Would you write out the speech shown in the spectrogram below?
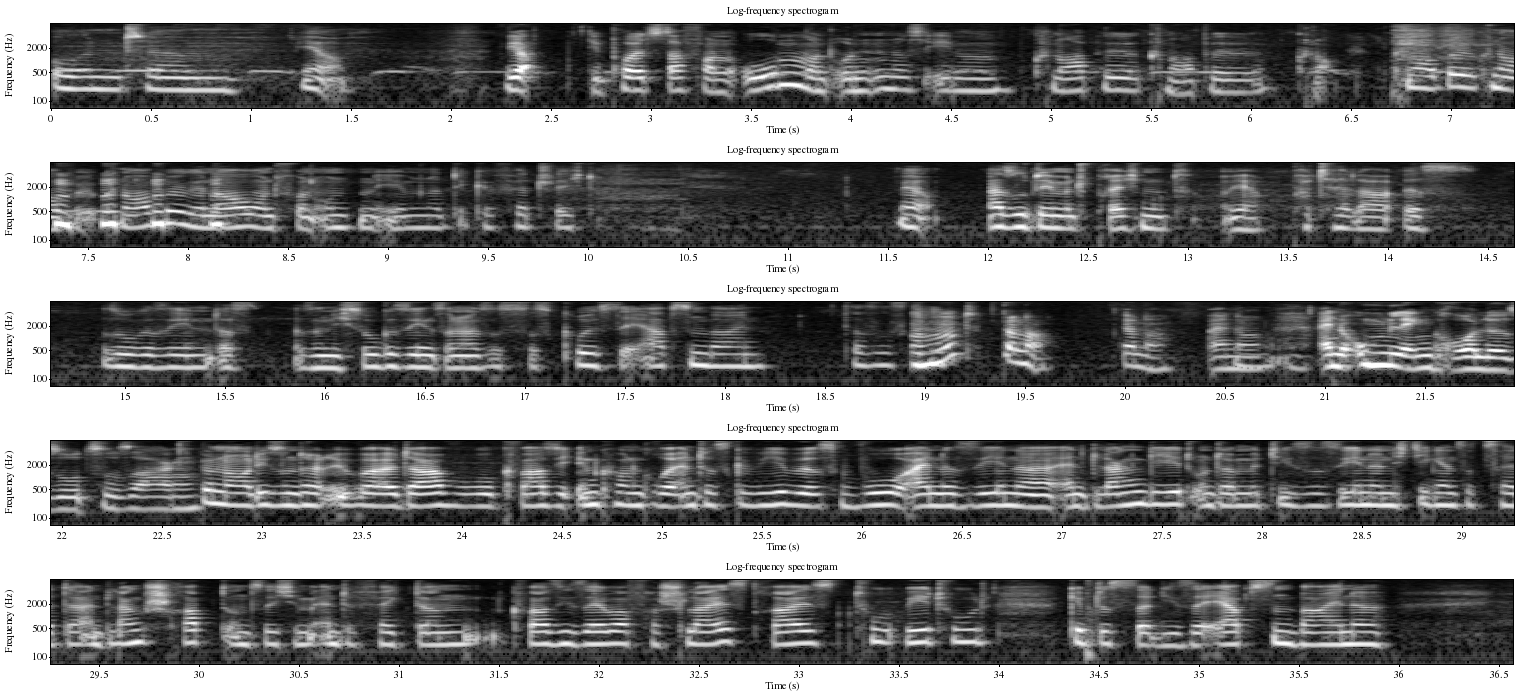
Und ähm, ja, Ja, die Polster von oben und unten ist eben Knorpel, Knorpel, Knorpel. Knorpel, Knorpel, Knorpel, genau. Und von unten eben eine dicke Fettschicht. Ja, also dementsprechend, ja, Patella ist so gesehen, das, also nicht so gesehen, sondern es ist das größte Erbsenbein, das es Mhm, gibt. genau, genau. Eine, eine Umlenkrolle sozusagen. Genau, die sind halt überall da, wo quasi inkongruentes Gewebe ist, wo eine Sehne entlang geht und damit diese Sehne nicht die ganze Zeit da entlang schrappt und sich im Endeffekt dann quasi selber verschleißt, reißt, tu, wehtut, gibt es da diese Erbsenbeine,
